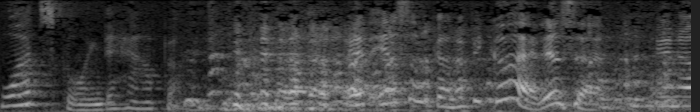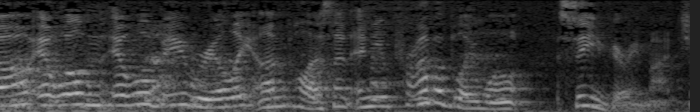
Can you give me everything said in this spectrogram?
what's going to happen? it isn't going to be good, is it? You know, it will it will be really unpleasant, and you probably won't see very much,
